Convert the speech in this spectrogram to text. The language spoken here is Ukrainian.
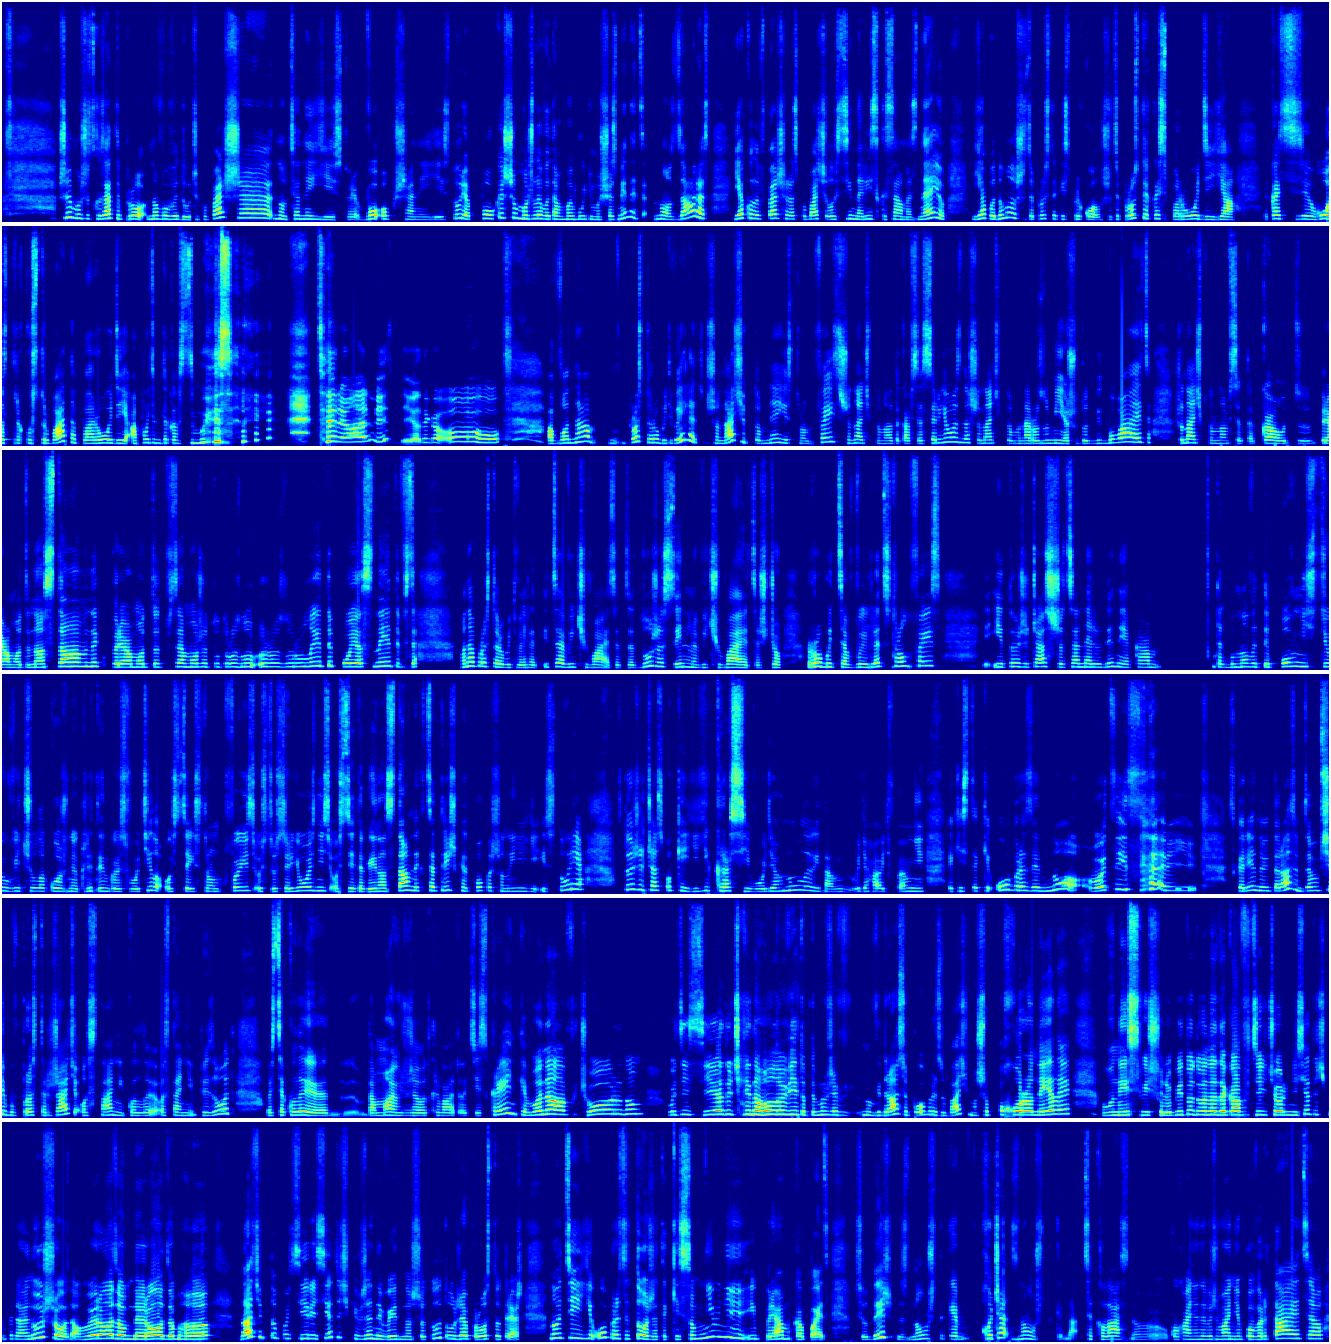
Що я можу сказати про нововедучу? По-перше, ну це не її історія, вообще не її історія. Поки що, можливо, там в майбутньому що зміниться. але зараз я коли в перший раз побачила всі нарізки саме з нею, я подумала, що це просто якийсь прикол, що це просто якась пародія, якась гостра кострубата пародія, а потім така в смислі. Це реальність. І я така ого. А вона просто робить вигляд, що начебто в неї strong face, що начебто вона така вся серйозна, що начебто вона розуміє, що тут відбувається, що начебто вона вся така, от е, прямо от наставник, прямо от все може тут розрулити, пояснити, все. Вона просто робить вигляд, і це відчувається. Це дуже сильно відчувається, що робиться вигляд strong face, і в той же час, що це не людина, яка так би мовити, повністю відчула кожною клітинкою свого тіла ось цей face, ось цю серйозність, ось цей такий наставник. Це трішки поки що не її історія. В той же час, окей, її красиво одягнули і там одягають в певні якісь такі образи. Но в цій серії з Каріною Тарасом це взагалі був просто ржач. Останній, коли останній епізод, ось це коли там мають вже відкривати оці скриньки, вона в чорному оці сіточки на голові. Тобто ми вже ну, відразу по образу бачимо, що похоронили вони свій шлюб. І тут вона така в цій чорній сіточці питає: ну що там, ви разом, не разом, га. Начебто по сірій сіточці вже не видно, що тут уже просто треш. Ну, ці її образи теж такі сумнівні і прям капець. Сюди ж знову ж таки, хоча знову ж таки, да, це класно, кохання на виживання повертається,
